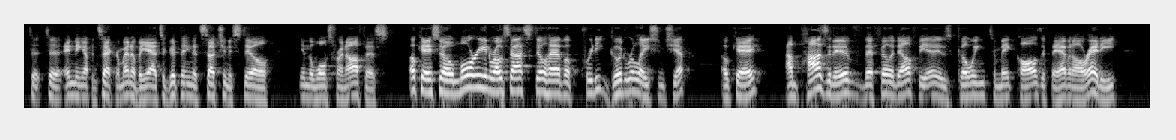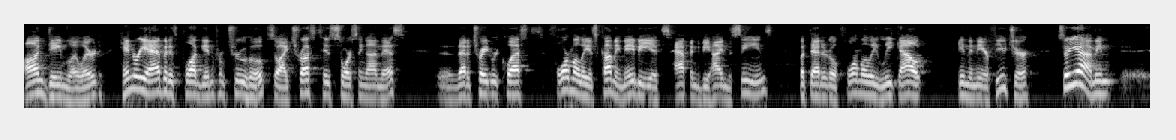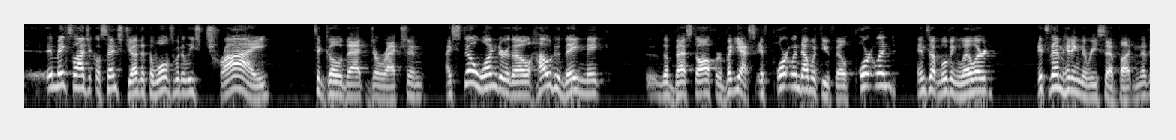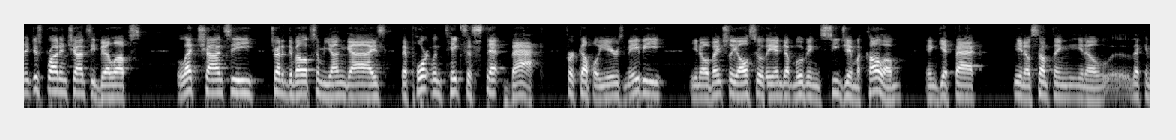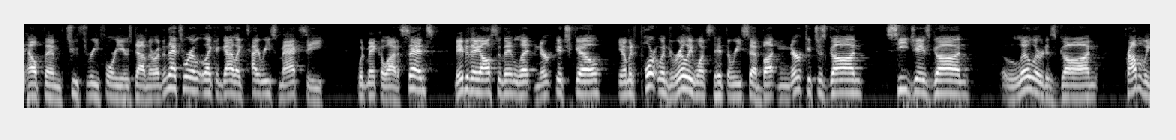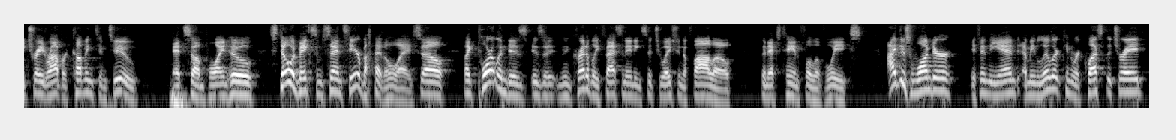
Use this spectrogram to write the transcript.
to, to ending up in Sacramento. But yeah, it's a good thing that Sachin is still in the Wolves front office. Okay, so Morey and Rosas still have a pretty good relationship. Okay. I'm positive that Philadelphia is going to make calls, if they haven't already, on Dame Lillard. Henry Abbott is plugged in from True Hoop, so I trust his sourcing on this. Uh, that a trade request formally is coming. Maybe it's happened behind the scenes, but that it'll formally leak out in the near future. So, yeah, I mean, it makes logical sense, Judd, that the Wolves would at least try to go that direction. I still wonder though, how do they make the best offer? But yes, if Portland, I'm with you, Phil. If Portland ends up moving Lillard, it's them hitting the reset button. That they just brought in Chauncey Billups. Let Chauncey try to develop some young guys. That Portland takes a step back for a couple years. Maybe you know eventually also they end up moving C.J. McCollum and get back you know something you know that can help them two, three, four years down the road. And that's where like a guy like Tyrese Maxey would make a lot of sense. Maybe they also then let Nurkic go. You know, I mean, if Portland really wants to hit the reset button, Nurkic is gone, CJ's gone, Lillard is gone. Probably trade Robert Covington too at some point, who still would make some sense here, by the way. So, like Portland is is an incredibly fascinating situation to follow the next handful of weeks. I just wonder if in the end, I mean, Lillard can request the trade.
